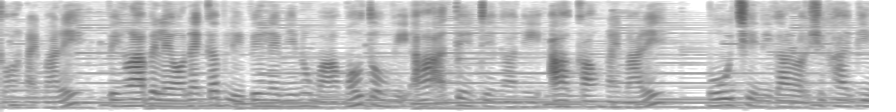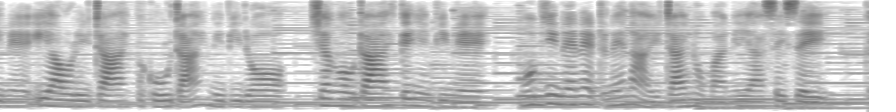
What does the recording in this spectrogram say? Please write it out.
သွားနိုင်ပါတယ်။ဘင်္ဂလားပင်လယ်အော်နဲ့ကပ်ပလီပင်လယ်ပြင်တို့မှာမုတ်တုံတွေအားအသင့်တင်ကနေအားကောင်းနိုင်ပါတယ်။မိုးအခြေအနေကတော့ရခိုင်ပြည်နယ်၊အေရဝတီတိုင်း၊ပဲခူးတိုင်းနေပြီးတော့ရန်ကုန်တိုင်း၊ကရင်ပြည်နယ်၊မွန်ပြည်နယ်နဲ့တနင်္သာရီတိုင်းတို့မှာနေရာစိတ်စိတ်က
